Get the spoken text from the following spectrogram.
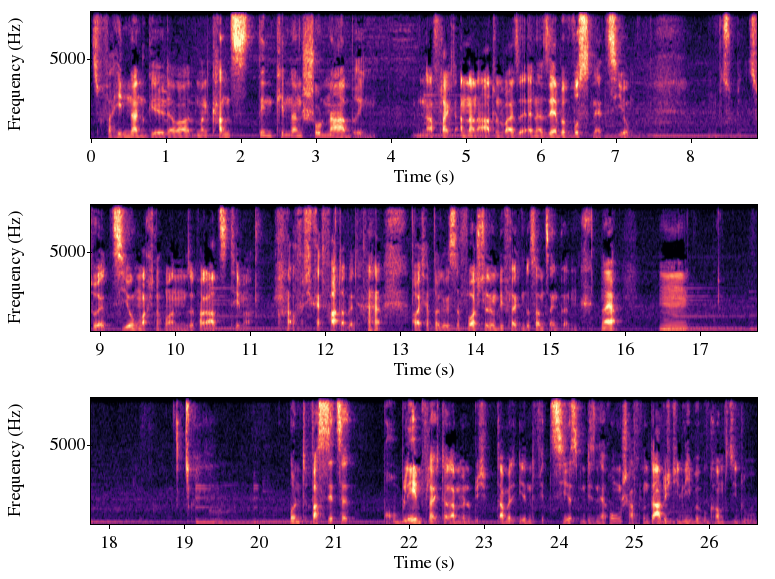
zu verhindern gilt, aber man kann es den Kindern schon nahe bringen. In einer vielleicht anderen Art und Weise, einer sehr bewussten Erziehung. Zu, zur Erziehung mache ich nochmal ein separates Thema. Auch wenn ich kein Vater bin. aber ich habe da gewisse Vorstellungen, die vielleicht interessant sein könnten. Naja. Mh, und was ist jetzt Problem vielleicht daran, wenn du dich damit identifizierst, mit diesen Errungenschaften und dadurch die Liebe bekommst, die du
